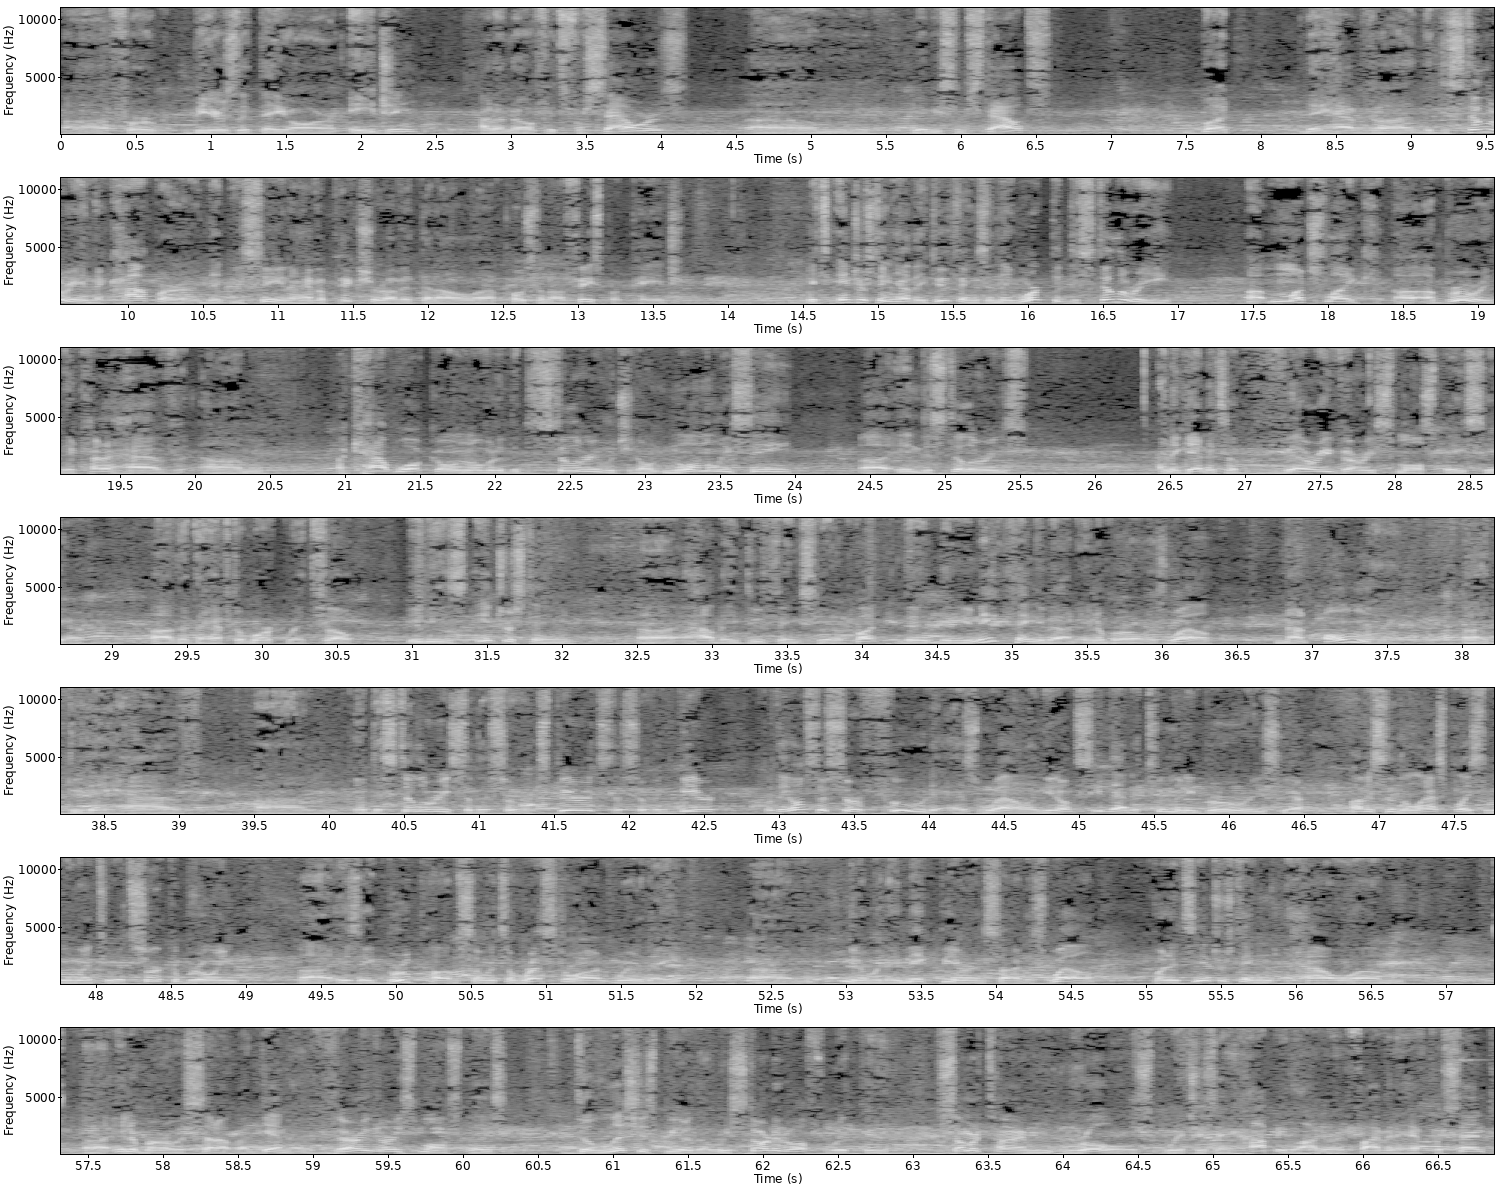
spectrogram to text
uh, for beers that they are aging. I don't know if it's for sours, um, maybe some stouts, but they have uh, the distillery in the copper that you see, and I have a picture of it that I'll post on our Facebook page it's interesting how they do things, and they work the distillery uh, much like uh, a brewery. They kind of have um, a catwalk going over to the distillery, which you don't normally see uh, in distilleries. And again, it's a very, very small space here uh, that they have to work with. So it is interesting uh, how they do things here. But the, the unique thing about Interboro as well, not only uh, do they have um, a distillery, so they're serving spirits, they're serving beer, but they also serve food as well, and you don't see that at too many breweries here. Obviously, the last place that we went to at Circa Brewing uh, is a brew pub, so it's a restaurant where they, um, you know, where they make beer inside as well. But it's interesting how um, uh, Interboro is set up. Again, a very, very small space. Delicious beer, though. We started off with the Summertime Rolls, which is a hoppy lager at 5.5%.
